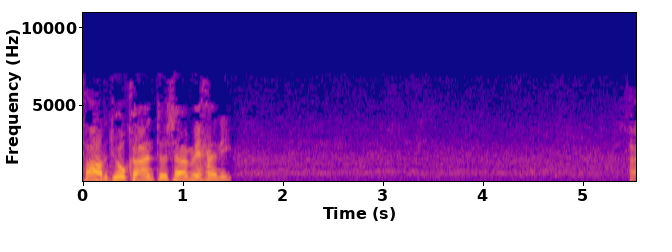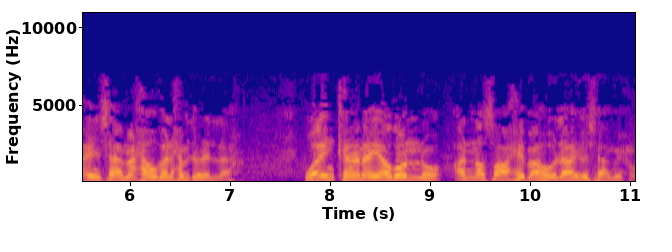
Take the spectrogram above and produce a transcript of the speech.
فأرجوك أن تسامحني. فإن سامحه فالحمد لله. وإن كان يظن أن صاحبه لا يسامحه.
